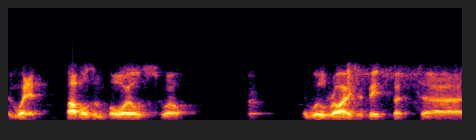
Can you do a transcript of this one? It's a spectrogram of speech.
and when it bubbles and boils, well, it will rise a bit, but uh,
